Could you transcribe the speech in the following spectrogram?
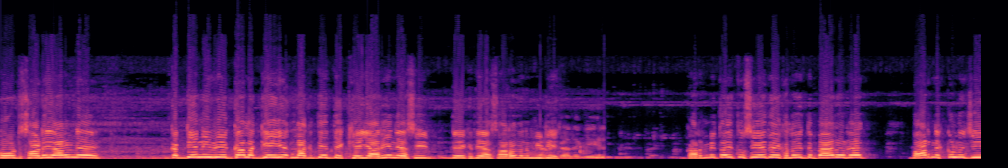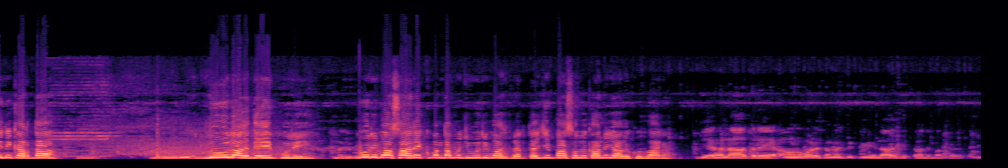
ਬੋਟ ਸਾੜੇ ਜਾ ਰਹੇ ਨੇ। ਗੱਡੀਆਂ ਨਹੀਂ ਵੀ ਅੱਗਾ ਲੱਗੇ ਲੱਗਦੇ ਦੇਖੇ ਜਾ ਰਹੀਆਂ ਨੇ ਅਸੀਂ ਦੇਖਦੇ ਆ ਸਾਰਾ ਦਿਨ ਵੀਡੀਓ ਗਰਮੀ ਤਾਂ ਤੁਸੀਂ ਇਹ ਦੇਖ ਲਓ ਜੀ ਦੁਪਹਿਰ ਹੋ ਰਿਹਾ ਬਾਹਰ ਨਿਕਲਣ ਨੂੰ ਜੀ ਨਹੀਂ ਕਰਦਾ। ਲੂ ਲੱਗਦੀ ਜੀ ਪੂਰੀ। ਪੂਰੀ ਬਸ ਹਰ ਇੱਕ ਬੰਦਾ ਮਜਬੂਰੀ ਬਸ ਫਿਰਦਾ ਜੇ ਬੱਸ ਹੋਵੇ ਕਾਹਨੂੰ ਜਾਵੇ ਕੋਈ ਬਾਹਰ। ਜੇ ਹਾਲਾਤ ਰਹੇ ਆਉਣ ਵਾਲੇ ਸਮੇਂ 'ਚ ਕੀ ਹਾਲਾਤ ਕਿਸ ਤਰ੍ਹਾਂ ਦੇ ਬਣ ਸਕਦੇ?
